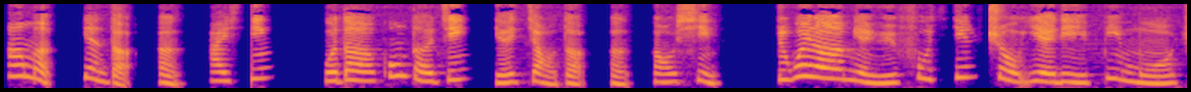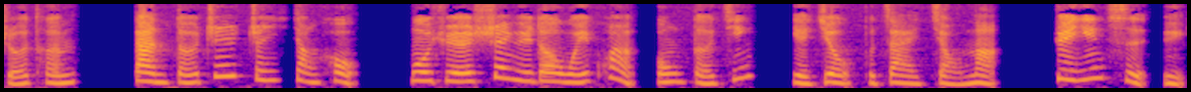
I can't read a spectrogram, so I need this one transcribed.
他们变得开心，我的功德金也缴得很高兴。只为了免于父亲受业力病魔折腾，但得知真相后，墨学剩余的尾款功德金也就不再缴纳，却因此与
